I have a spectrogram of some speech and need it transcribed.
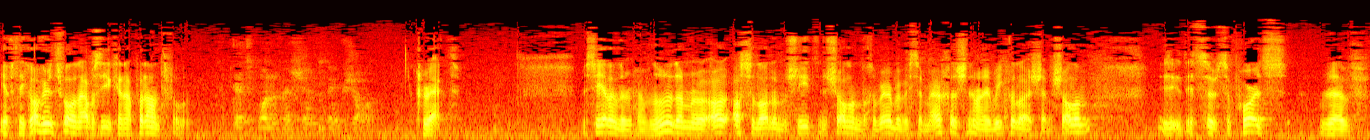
You have to take off your tefillin. Obviously, you cannot put on tefillin. That's one of Hashem's name, Shalom. Correct. Mesiela the Damar Asalot Mashit and Shalom the Chaver Beis Americha Shnei Hashem Shalom. It supports Rev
